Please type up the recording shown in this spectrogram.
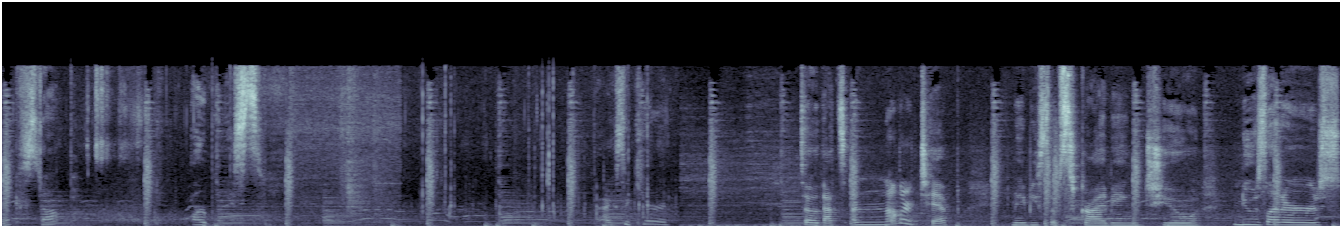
Next stop, Arby's. Bag secured. So that's another tip. Maybe subscribing to newsletters,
